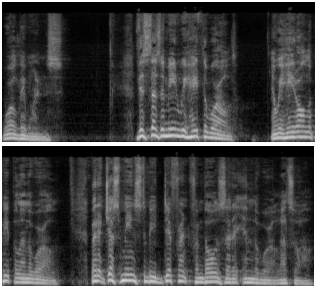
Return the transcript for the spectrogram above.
worldly ones. This doesn't mean we hate the world and we hate all the people in the world, but it just means to be different from those that are in the world. That's all.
